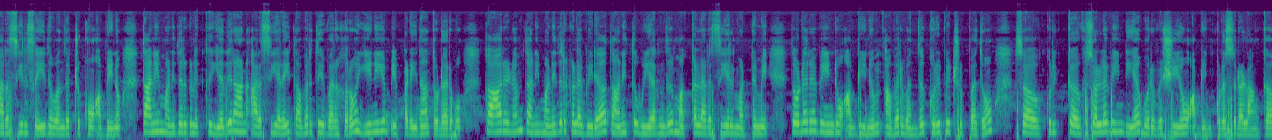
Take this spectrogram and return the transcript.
அரசியல் செய்து வந்துட்டுருக்கோம் அப்படின்னும். தனி மனிதர்களுக்கு எதிரான அரசியலை தவிர்த்தே வருகிறோம். இனியும் இப்படி தான் தொடர்வோம். காரணம் தனி மனிதர்களை விட தனித்து உயர்ந்து மக்கள் அரசியல் மட்டுமே தொடர வேண்டும் அப்படின்னும் அவர் வந்து குறிப்பிட்டிருப்பதும் குறிக்க சொல்ல வேண்டிய ஒரு விஷயம் அப்படின்னு கூட சொல்லலாங்க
